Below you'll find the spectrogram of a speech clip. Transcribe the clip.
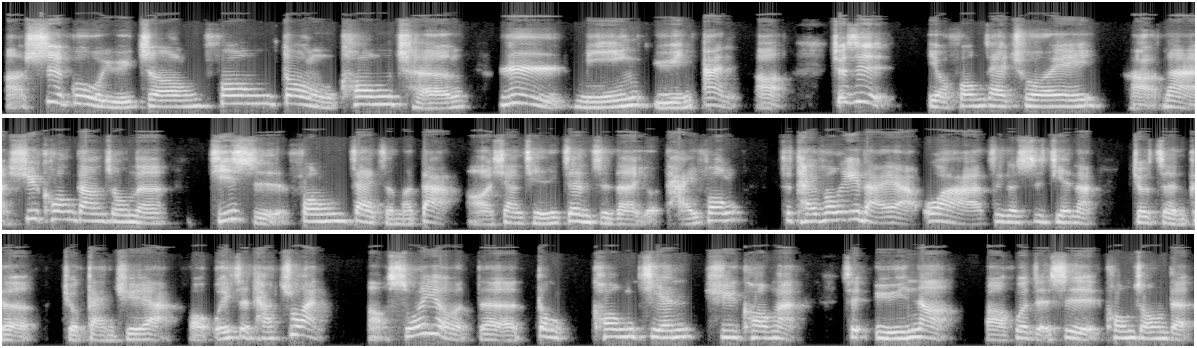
啊，事故于中风动空城，日明云暗啊，就是有风在吹。好，那虚空当中呢，即使风再怎么大啊，像前一阵子呢，有台风。这台风一来呀、啊，哇，这个世间呢、啊，就整个就感觉啊，哦，围着它转啊，所有的动空间虚空啊，这云呢啊，或者是空中的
